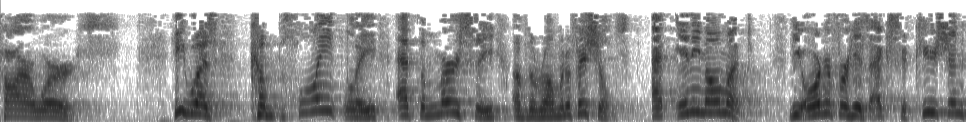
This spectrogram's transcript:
far worse. He was completely at the mercy of the Roman officials. At any moment, the order for his execution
